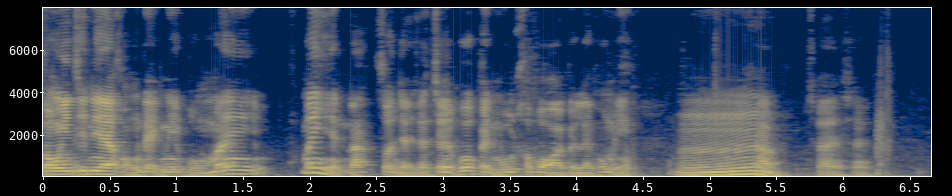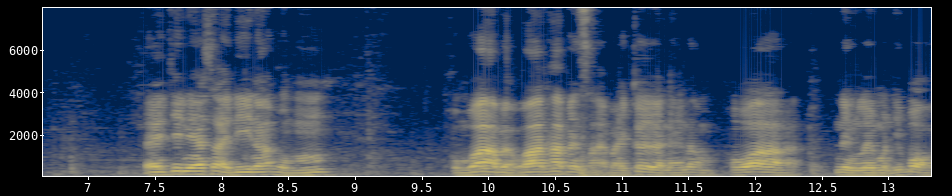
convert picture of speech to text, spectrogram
ทรงอินจิเนียร์ของเด็กนี่ผมไม่ไม่เห็นนะ ส่วนใหญ่จะเจอพวกเป็นมูดคาร์บอยเป็นอะไรพวกนี้อืม ครับ ใช่ใช่แต่อินจิเนียร์ใส่ดีนะผม ผมว่าแบบว่าถ้าเป็นสายไบเกอร์แนะนำเพราะว่าหนึ่งเลยเหมือนที่บอก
